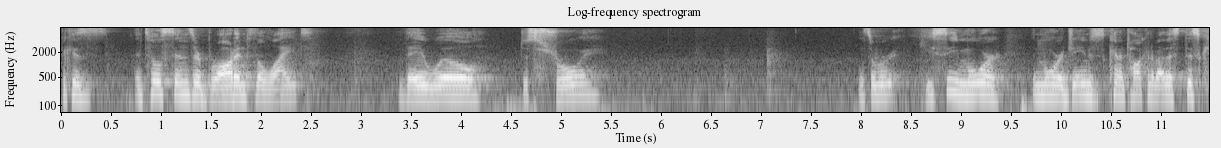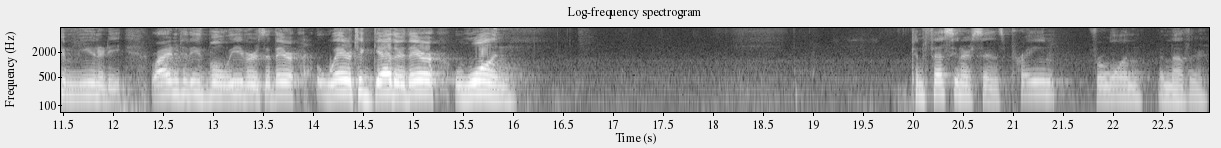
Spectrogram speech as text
Because until sins are brought into the light, they will destroy. And so we're, you see more and more. James is kind of talking about this, this community, right into these believers that they're, they're together, they're one. confessing our sins, praying for one another.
